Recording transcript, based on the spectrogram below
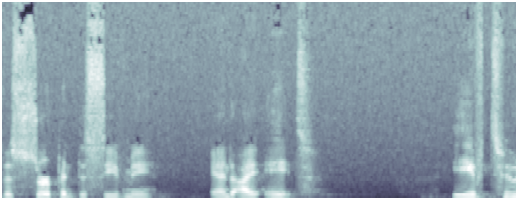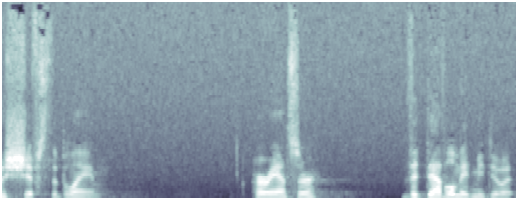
The serpent deceived me, and I ate. Eve too shifts the blame. Her answer The devil made me do it.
